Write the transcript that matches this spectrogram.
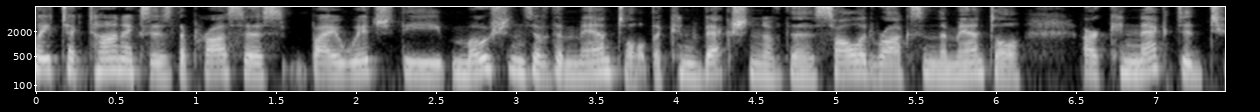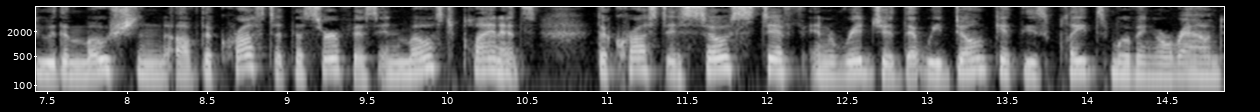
Plate tectonics is the process by which the motions of the mantle, the convection of the solid rocks in the mantle, are connected to the motion of the crust at the surface. In most planets, the crust is so stiff and rigid that we don't get these plates moving around,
